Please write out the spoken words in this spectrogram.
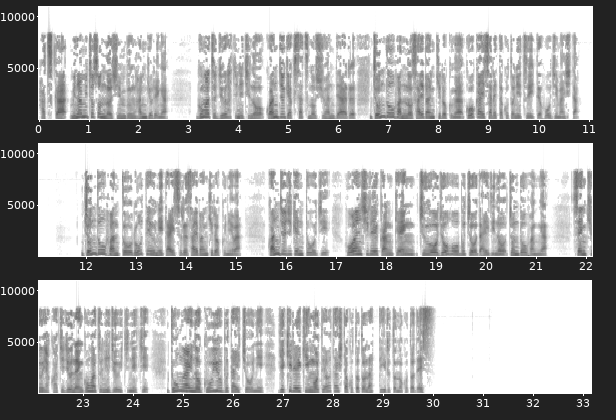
20日、南朝村の新聞ハンギョレが、5月18日の関ジ虐殺の主犯である、ジョン・ドーファンの裁判記録が公開されたことについて報じました。ジョン・ドーファンとローテウに対する裁判記録には、関ジ事件当時、保安司令官兼中央情報部長代理のジョン・ドーファンが、1980年5月21日、当該の空輸部隊長に激励金を手渡したこととなっているとのことです。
